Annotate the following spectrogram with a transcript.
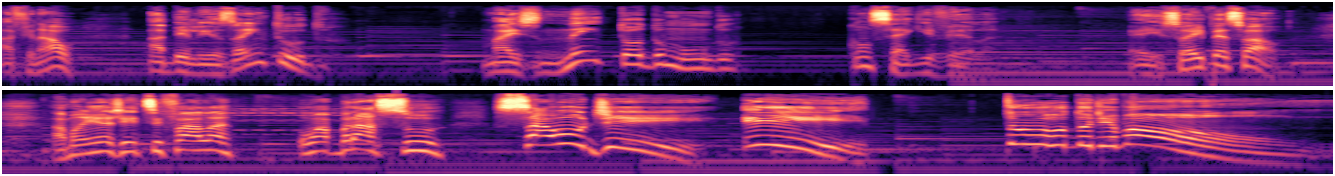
Afinal, a beleza é em tudo, mas nem todo mundo consegue vê-la. É isso aí, pessoal. Amanhã a gente se fala. Um abraço, saúde e tudo de bom!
